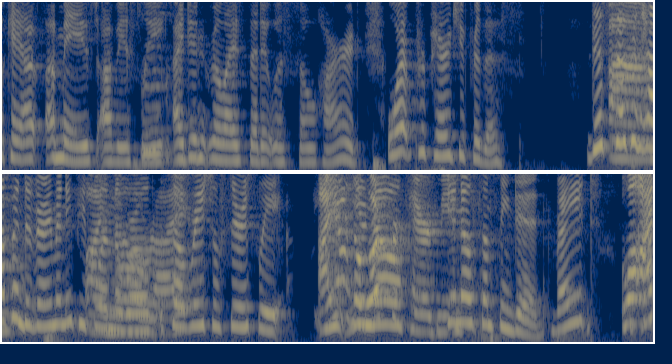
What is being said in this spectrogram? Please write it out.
okay, I, amazed, obviously. Mm. I didn't realize that it was so hard. What prepared you for this? This doesn't Um, happen to very many people I in the know, world. So. Rachel, seriously, I you- don't know what know, prepared me. you know something did, right? Well, I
